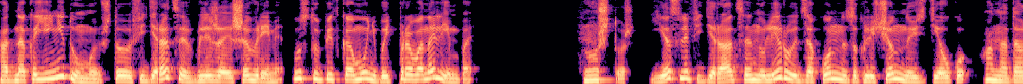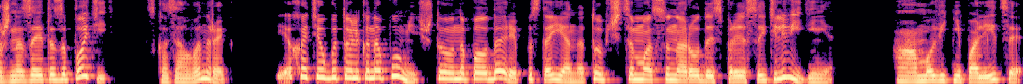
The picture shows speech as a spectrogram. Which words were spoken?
Однако я не думаю, что Федерация в ближайшее время уступит кому-нибудь права на лимбо. Ну что ж, если Федерация аннулирует законно заключенную сделку, она должна за это заплатить, сказал Ван Рек. Я хотел бы только напомнить, что на Палдаре постоянно топчется масса народа из прессы и телевидения. А мы ведь не полиция,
